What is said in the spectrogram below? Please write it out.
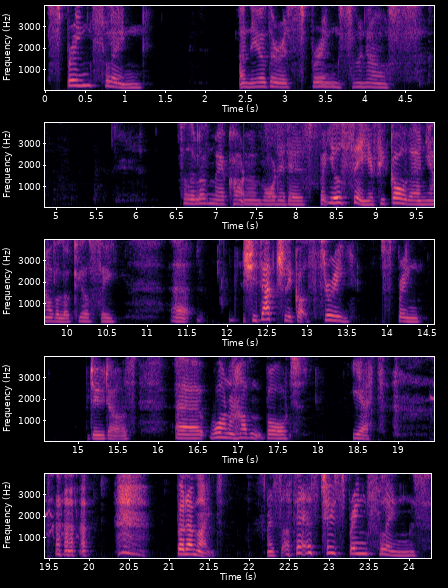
Spring Fling and the other is Spring something else. For the love of me, I can't remember what it is, but you'll see if you go there and you have a look, you'll see. Uh, she's actually got three spring doodahs. Uh, one I haven't bought yet, but I might. There's, I think there's two spring flings.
